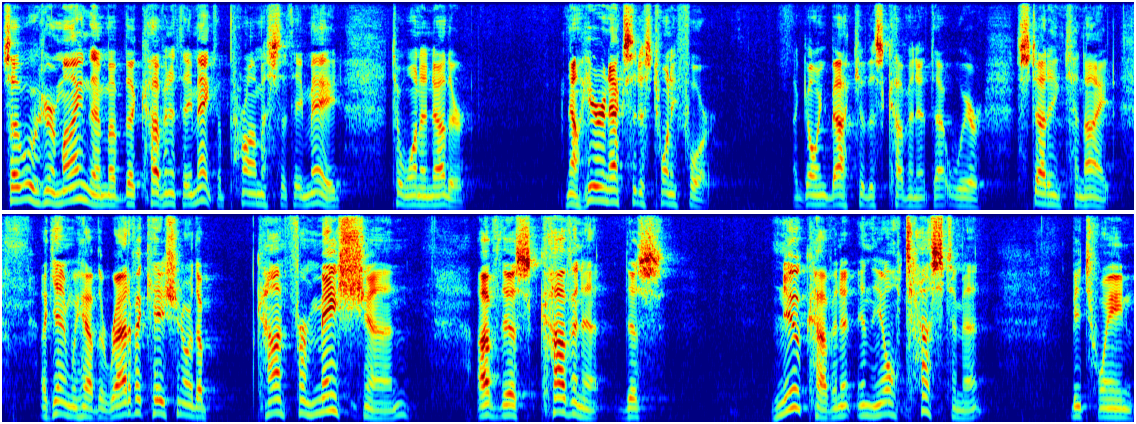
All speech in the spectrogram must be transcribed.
so it would remind them of the covenant they make, the promise that they made to one another. Now, here in Exodus 24, uh, going back to this covenant that we're studying tonight, again, we have the ratification or the confirmation of this covenant, this new covenant in the Old Testament between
